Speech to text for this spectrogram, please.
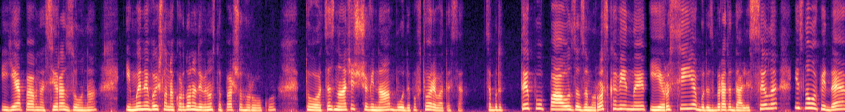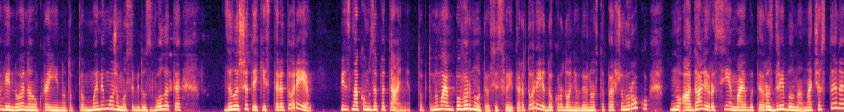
і є певна сіра зона, і ми не вийшли на кордони 91-го року, то це значить, що війна буде повторюватися. Це буде типу пауза, заморозка війни, і Росія буде збирати далі сили і знову піде війною на Україну. Тобто ми не можемо собі дозволити залишити якісь території під знаком запитання. Тобто ми маємо повернути усі свої території до кордонів 91-го року. Ну а далі Росія має бути роздріблена на частини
